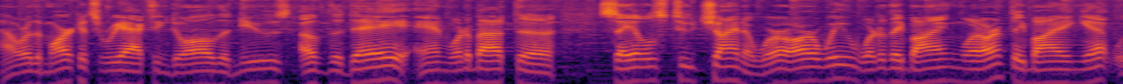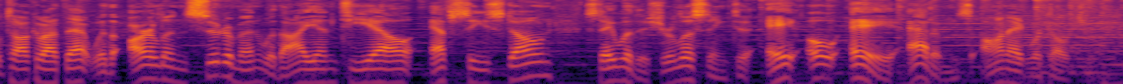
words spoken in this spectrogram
How are the markets reacting to all the news of the day? And what about the sales to China. Where are we? What are they buying? What aren't they buying yet? We'll talk about that with Arlan Suderman with INTL FC Stone. Stay with us. You're listening to AOA Adams on Agriculture.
